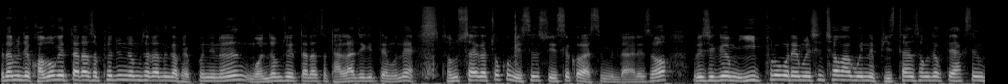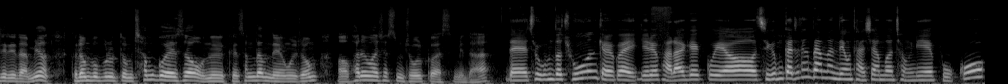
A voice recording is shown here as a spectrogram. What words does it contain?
그다음에 이제 과목에 따라서 표준 점수라든가 백분위는 원점수에 따라서 달라지기 때문에 점수 차이가 조금 있을 수 있을 것 같습니다. 그래서 우리 지금 이 프로그램을 신청하고 있는 비슷한 성적대 학생들이라면 그런 부분을 좀 참고해서 오늘 그 상담 내용을 좀 어, 활용하셨으면 좋을 것 같습니다. 네, 조금 더 좋은 결과 있기를 바라 겠고요. 지금까지 상담한 내용 다시 한번 정리해 보고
